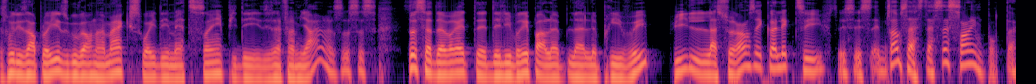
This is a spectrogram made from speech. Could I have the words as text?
ce soit des employés du gouvernement, qui soient des médecins puis des, infirmières. Ça ça, devrait être délivré par le, privé. Puis l'assurance est collective. C'est- il me semble que c'est assez simple pourtant.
